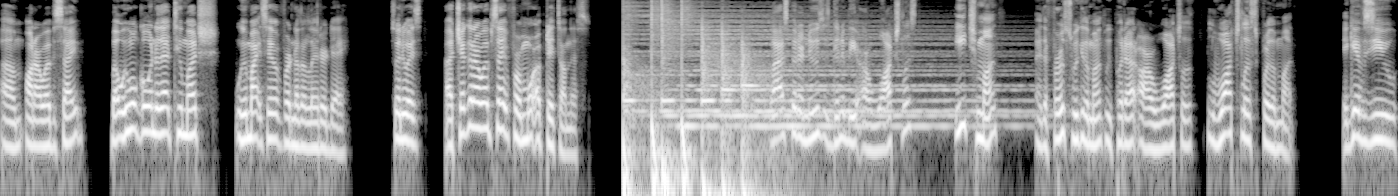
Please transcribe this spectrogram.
um, on our website. But we won't go into that too much. We might save it for another later day. So, anyways, uh, check out our website for more updates on this. Last bit of news is going to be our watch list. Each month, and the first week of the month, we put out our watch list, watch list for the month. It gives you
